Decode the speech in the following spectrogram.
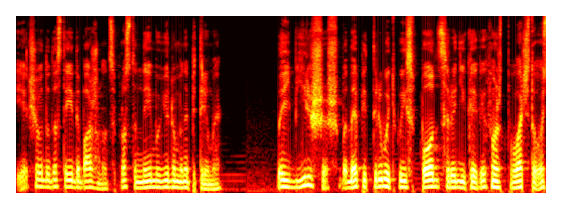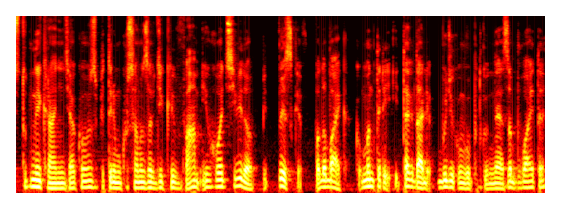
і якщо ви додасте її до бажаного, це просто неймовірно мене підтримує. Найбільше ж мене підтримують мої спонсори, діки, яких можете побачити ось тут на екрані. Дякую вам за підтримку саме завдяки вам і вході ці відео, підписки, вподобайки, коментарі і так далі. В будь-якому випадку не забувайте.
